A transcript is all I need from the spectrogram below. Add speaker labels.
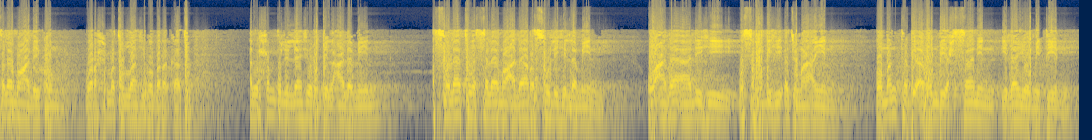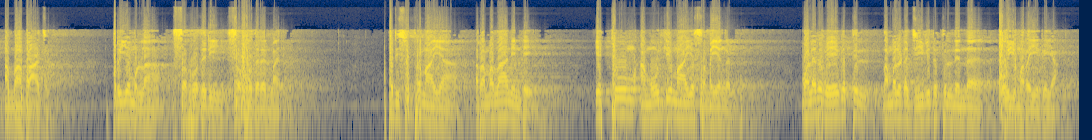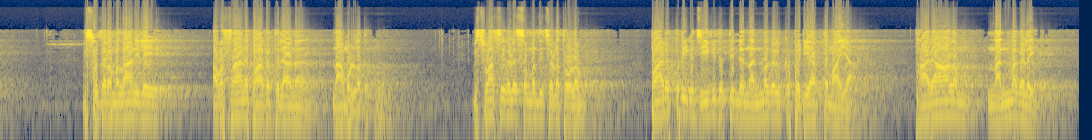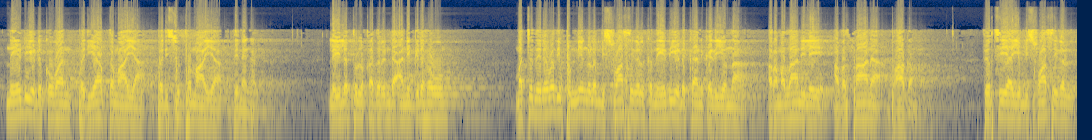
Speaker 1: السلام عليكم ورحمة الله وبركاته الحمد لله رب العالمين الصلاة والسلام على رسوله الأمين وعلى آله وصحبه أجمعين ومن تبعهم بإحسان إلى يوم الدين أما بعد പ്രിയമുള്ള സഹോദരി സഹോദരന്മാരെ പരിശുദ്ധമായ റമദാനിന്റെ ഏറ്റവും അമൂല്യമായ സമയങ്ങൾ വളരെ വേഗത്തിൽ നമ്മളുടെ ജീവിതത്തിൽ നിന്ന് പോയി മറയുകയാണ്. വിശുദ്ധ റമദാനിലെ അവസാന പാദത്തിലാണ് നാം ഉള്ളത് വിശ്വാസികളെ സംബന്ധിച്ചിടത്തോളം പാരത്രിക ജീവിതത്തിന്റെ നന്മകൾക്ക് പര്യാപ്തമായ ധാരാളം നന്മകളെ നേടിയെടുക്കുവാൻ പര്യാപ്തമായ പരിശുദ്ധമായ ദിനങ്ങൾ. ലൈലത്തുൽ ഖദറിന്റെ അനുഗ്രഹവും മറ്റ് നിരവധി പുണ്യങ്ങളും വിശ്വാസികൾക്ക് നേടിയെടുക്കാൻ കഴിയുന്ന റമദാനിലെ അവസാന ഭാഗം. തീർച്ചയായും വിശ്വാസികൾ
